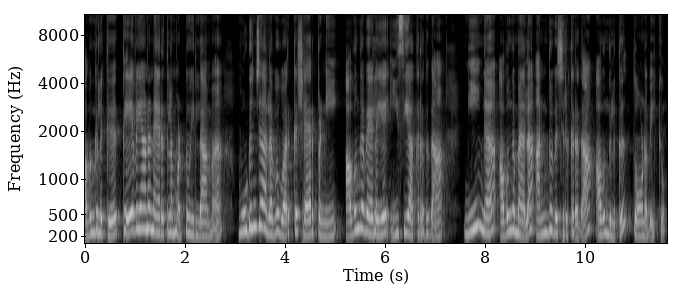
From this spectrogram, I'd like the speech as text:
அவங்களுக்கு தேவையான நேரத்தில் மட்டும் இல்லாமல் முடிஞ்ச அளவு ஒர்க்கை ஷேர் பண்ணி அவங்க வேலையை ஈஸியாக்குறது தான் நீங்கள் அவங்க மேலே அன்பு வச்சுருக்கிறதா அவங்களுக்கு தோண வைக்கும்.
